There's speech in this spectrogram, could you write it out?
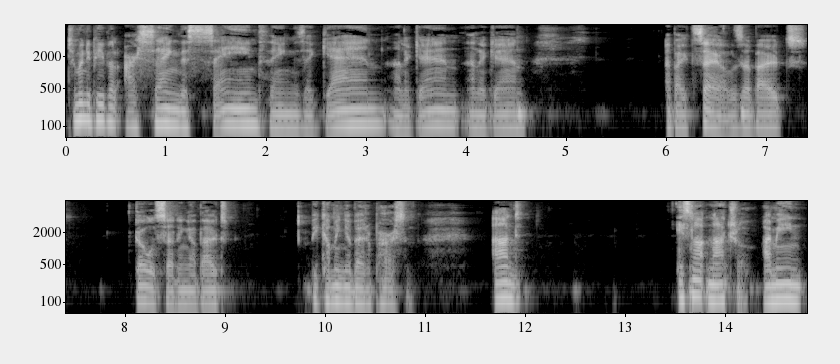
Too many people are saying the same things again and again and again about sales, about goal setting, about becoming a better person. And it's not natural. I mean,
